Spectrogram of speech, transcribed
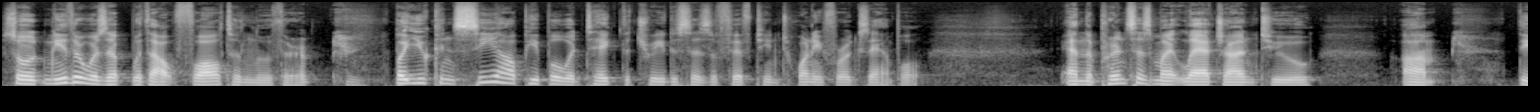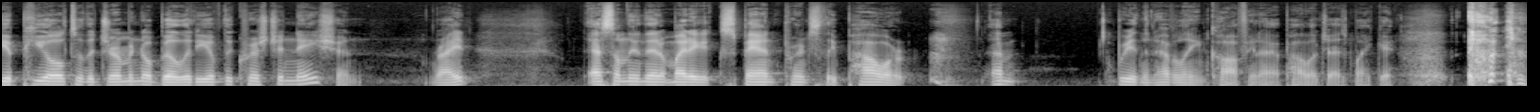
so neither was it without fault in Luther. but you can see how people would take the treatises of 1520, for example, and the princes might latch on to um, the appeal to the German nobility of the Christian nation, right? As something that it might expand princely power. I'm breathing heavily and coughing. I apologize, Mike.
